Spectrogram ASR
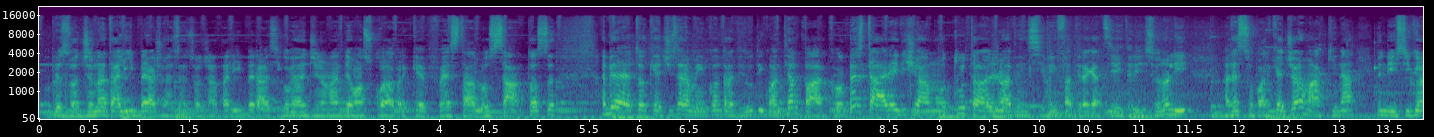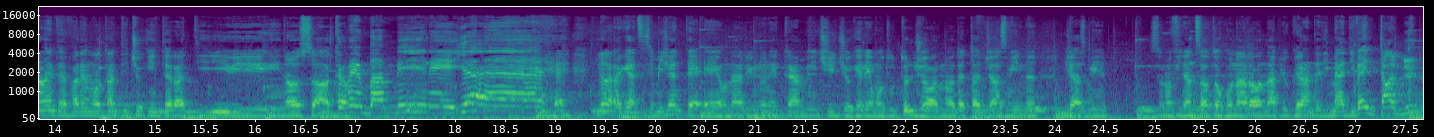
ho preso la giornata libera, cioè nel senso la giornata libera, siccome oggi non andiamo a scuola perché è festa a Los Santos, abbiamo detto che ci saremmo incontrati tutti quanti al parco per stare, diciamo, tutta la giornata insieme. Infatti ragazzi, vedete, sono lì, adesso parcheggio la macchina, quindi sicuramente faremo tanti giochi interattivi, non lo so, come bambini, yeah! No ragazzi, semplicemente è una riunione tra amici, giocheremo tutto il giorno, ho detto a Jasmine, Jasmine, sono fidanzato con una donna più grande di me di 20 anni!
